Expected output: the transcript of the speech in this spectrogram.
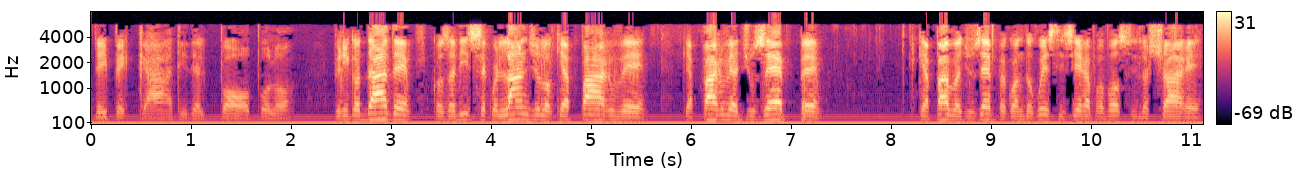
dei peccati del popolo. Vi ricordate cosa disse quell'angelo che apparve, che apparve a Giuseppe, che apparve a Giuseppe quando questi si era proposto di lasciare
